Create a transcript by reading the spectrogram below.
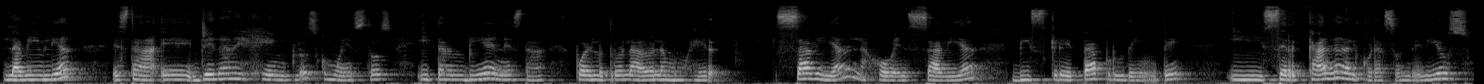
La Biblia está eh, llena de ejemplos como estos y también está por el otro lado la mujer sabia, la joven sabia, discreta, prudente y cercana al corazón de Dios.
